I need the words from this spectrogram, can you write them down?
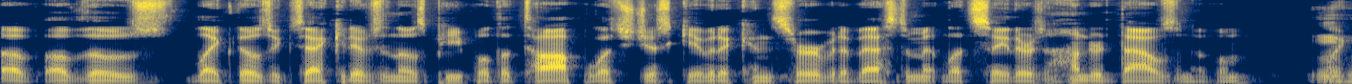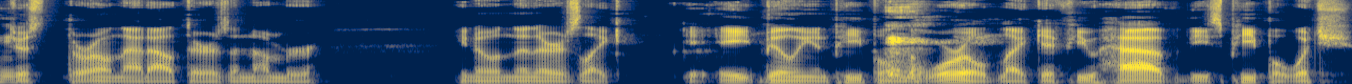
of of those like those executives and those people at the top. Let's just give it a conservative estimate. Let's say there's a hundred thousand of them. Like Mhm. just throwing that out there as a number. you know, and then there's like eight billion people in the world. Like if you have these people, which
